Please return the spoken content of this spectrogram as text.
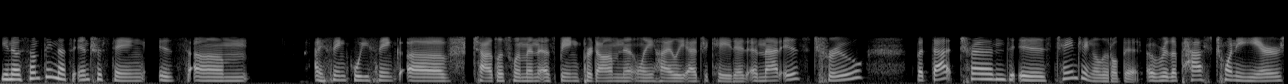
you know, something that's interesting is um, I think we think of childless women as being predominantly highly educated, and that is true. But that trend is changing a little bit. Over the past 20 years,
